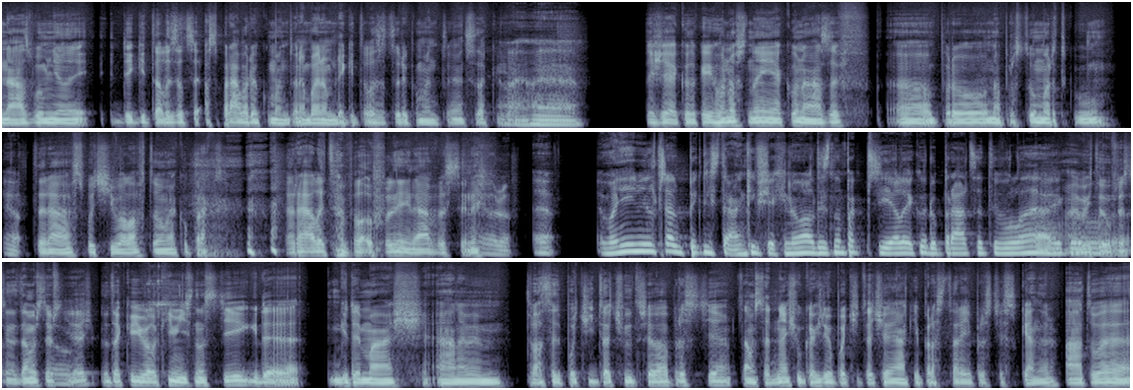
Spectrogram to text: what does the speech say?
názvu měli digitalizace a zpráva dokumentu, nebo jenom digitalizace dokumentu, něco takového. Takže jako takový honosný jako název uh, pro naprostou mrtku, Jo. která spočívala v tom jako prax. Realita byla úplně jiná prostě, než Jo, no, jo. Oni měli třeba pěkný stránky všechno, ale ty jsi tam pak přijel jako do práce ty vole. A No, jako, já bych to upřesnil. Tam prostě přijdeš do takové velké místnosti, kde, kde máš, já nevím, 20 počítačů třeba prostě. Tam sedneš, u každého počítače je nějaký prastarý prostě skener. A tvoje,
